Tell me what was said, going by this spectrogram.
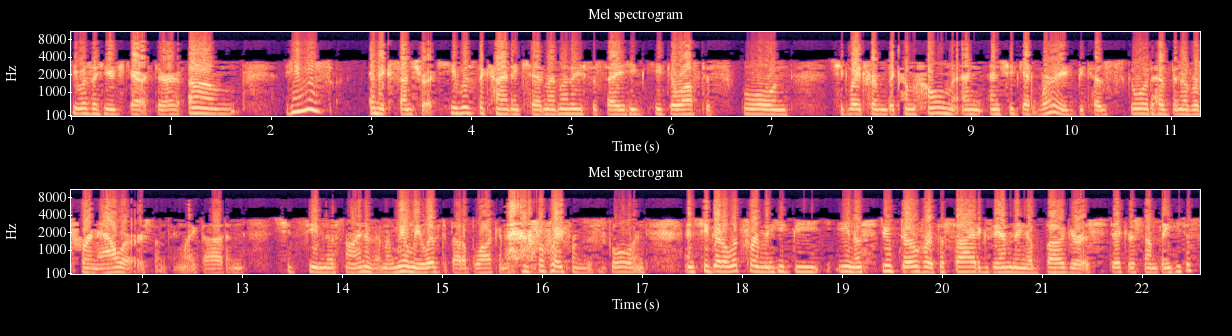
he was a huge character. Um, he was an eccentric. He was the kind of kid. My mother used to say he'd, he'd go off to school and she'd wait for him to come home and, and she'd get worried because school would have been over for an hour or something like that and she'd see no sign of him. And we only lived about a block and a half away from the school and, and she'd go to look for him and he'd be, you know, stooped over at the side examining a bug or a stick or something. He just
